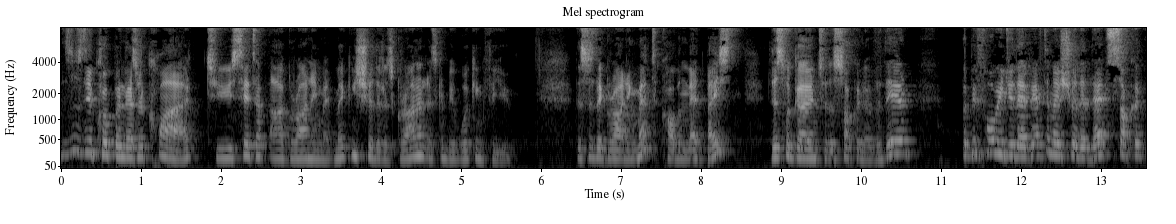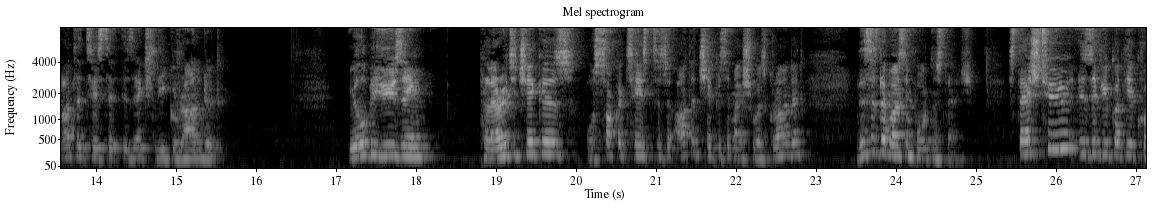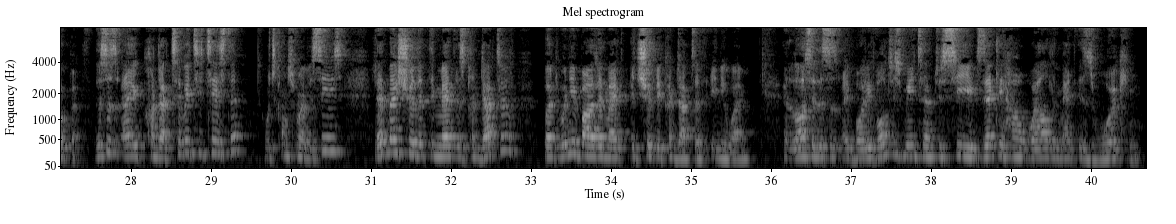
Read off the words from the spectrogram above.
This is the equipment that's required to set up our grounding mat, making sure that it's grounded and it's going to be working for you. This is the grounding mat, carbon mat based. This will go into the socket over there. But before we do that, we have to make sure that that socket outlet tester is actually grounded. We'll be using polarity checkers or socket testers or outlet checkers to make sure it's grounded. This is the most important stage. Stage two is if you've got the equipment. This is a conductivity tester which comes from overseas, let make sure that the mat is conductive, but when you buy the mat, it should be conductive anyway. And lastly, this is a body voltage meter to see exactly how well the mat is working.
